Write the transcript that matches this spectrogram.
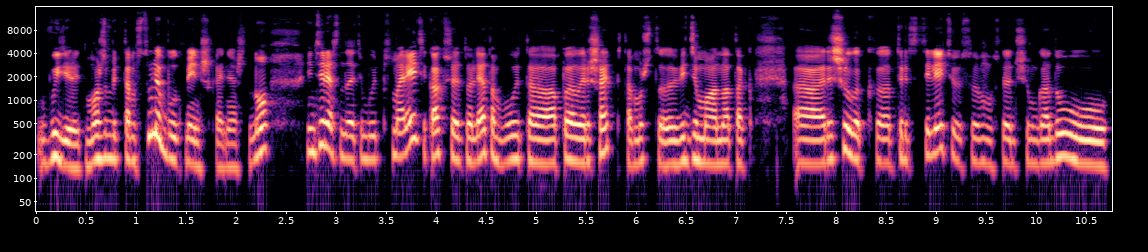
выделить. Может быть, там стулья будут меньше, конечно, но интересно за этим будет посмотреть, и как все это летом будет АПЛ решать, потому что, видимо, она так э, решила к 30-летию своему в следующем году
